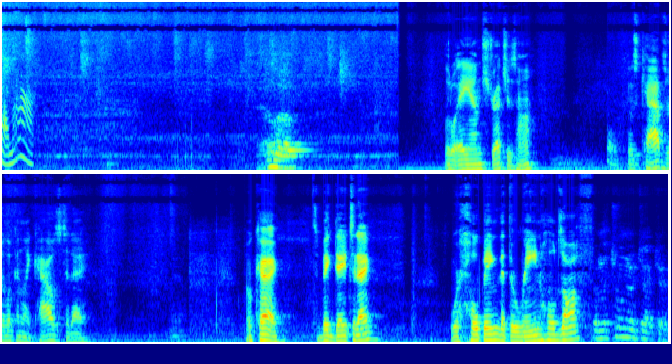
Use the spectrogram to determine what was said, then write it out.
Ooh la la. Little AM stretches, huh? Those calves are looking like cows today. Okay, it's a big day today. We're hoping that the rain holds off. From the tournament director,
